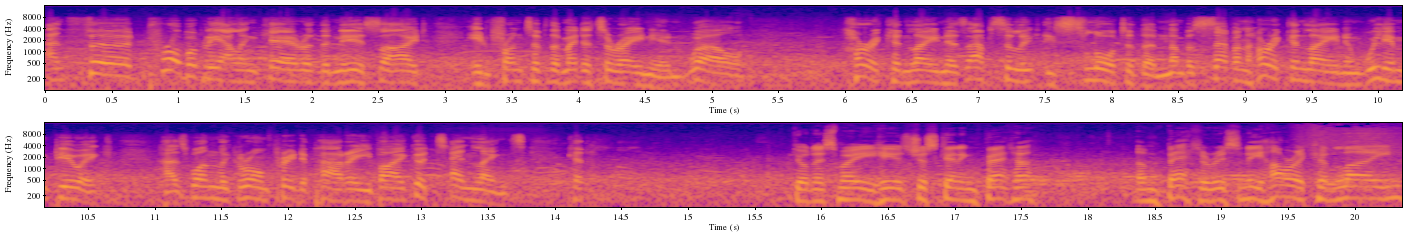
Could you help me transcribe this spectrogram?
And third, probably Alenquer at the near side in front of the Mediterranean. Well, Hurricane Lane has absolutely slaughtered them. Number seven, Hurricane Lane, and William Buick has won the Grand Prix de Paris by a good 10 lengths. Goodness me, he is just getting better and better, isn't he? Hurricane Lane.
